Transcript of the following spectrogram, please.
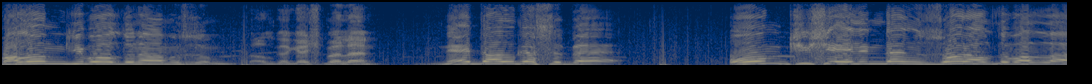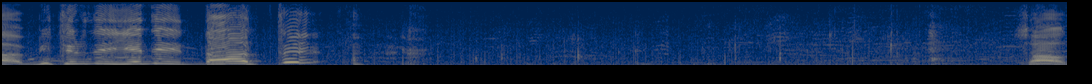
Balon gibi oldu namusum. Dalga geçme lan. Ne dalgası be? On kişi elinden zor aldı vallahi. Bitirdi, yedi, dağıttı. Sağ ol.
